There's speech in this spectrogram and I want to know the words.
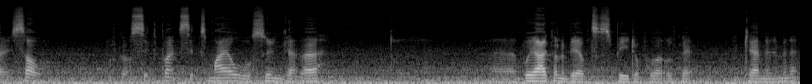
Okay, so we've got 6.6 mile, we'll soon get there. Uh, we are going to be able to speed up a little bit again in a minute.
